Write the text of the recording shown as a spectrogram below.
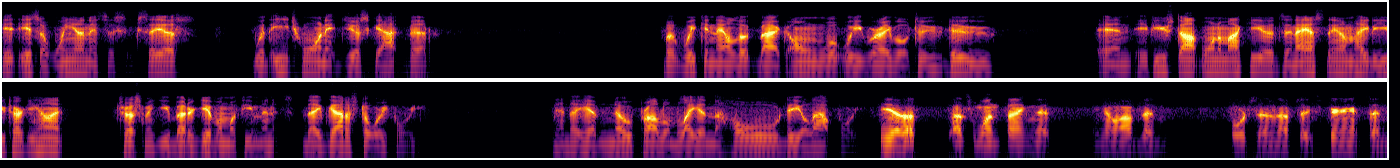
It, it's a win, it's a success. With each one, it just got better. But we can now look back on what we were able to do. And if you stop one of my kids and ask them, hey, do you turkey hunt? Trust me, you better give them a few minutes. They've got a story for you and they have no problem laying the whole deal out for you. Yeah, that's that's one thing that you know I've been fortunate enough to experience, and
